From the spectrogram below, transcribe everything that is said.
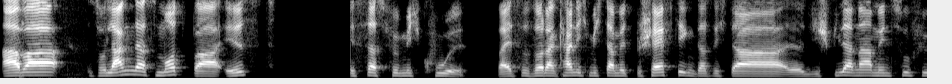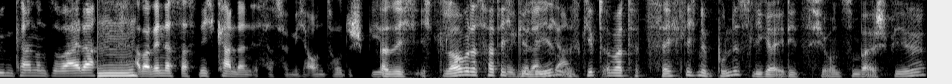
Aber solange das modbar ist, ist das für mich cool. Weißt du, so, dann kann ich mich damit beschäftigen, dass ich da äh, die Spielernamen hinzufügen kann und so weiter. Mhm. Aber wenn das das nicht kann, dann ist das für mich auch ein totes Spiel. Also ich, ich glaube, das hatte ich ich gelesen. Es gibt aber tatsächlich eine Bundesliga-Edition zum Beispiel.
